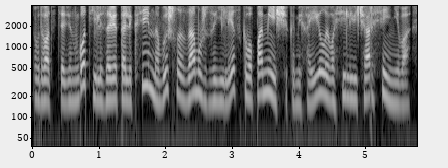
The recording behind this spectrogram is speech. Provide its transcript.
В 21 год Елизавета Алексеевна вышла замуж за елецкого помещика Михаила Васильевича Арсеньева –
